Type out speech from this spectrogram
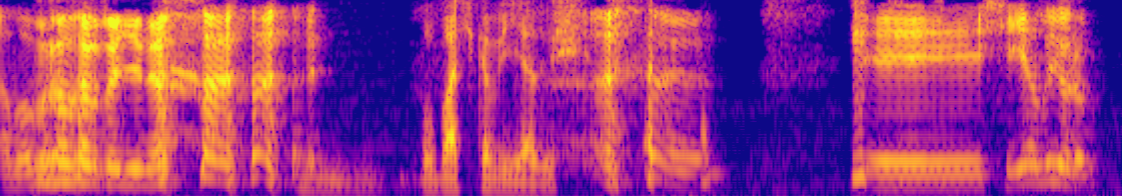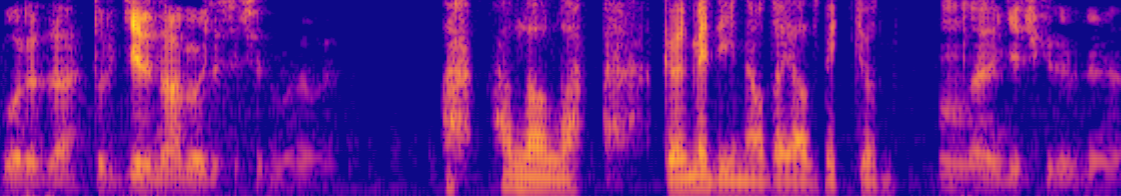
Ama buralarda yine. Hmm, Bu başka bir yarış. Eee şeyi alıyorum bu arada. Dur gelin abi öyle seçelim arabayı. Ah, Allah Allah. Görmedi yine o da yaz bekliyordum. Hı, aynen geç girebiliyor ya.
